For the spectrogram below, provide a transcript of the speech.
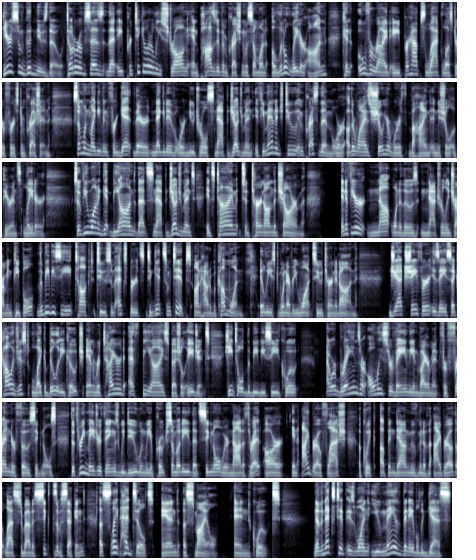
Here's some good news though. Todorov says that a particularly strong and positive impression with someone a little later on can override a perhaps lackluster first impression. Someone might even forget their negative or neutral snap judgment if you manage to impress them or otherwise show your worth behind initial appearance later. So if you want to get beyond that snap judgment, it's time to turn on the charm. And if you're not one of those naturally charming people, the BBC talked to some experts to get some tips on how to become one, at least whenever you want to turn it on. Jack Schafer is a psychologist, likability coach, and retired FBI special agent. He told the BBC, quote, our brains are always surveying the environment for friend or foe signals. The three major things we do when we approach somebody that signal we're not a threat are an eyebrow flash, a quick up and down movement of the eyebrow that lasts about a sixth of a second, a slight head tilt, and a smile. End quote. Now, the next tip is one you may have been able to guess.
